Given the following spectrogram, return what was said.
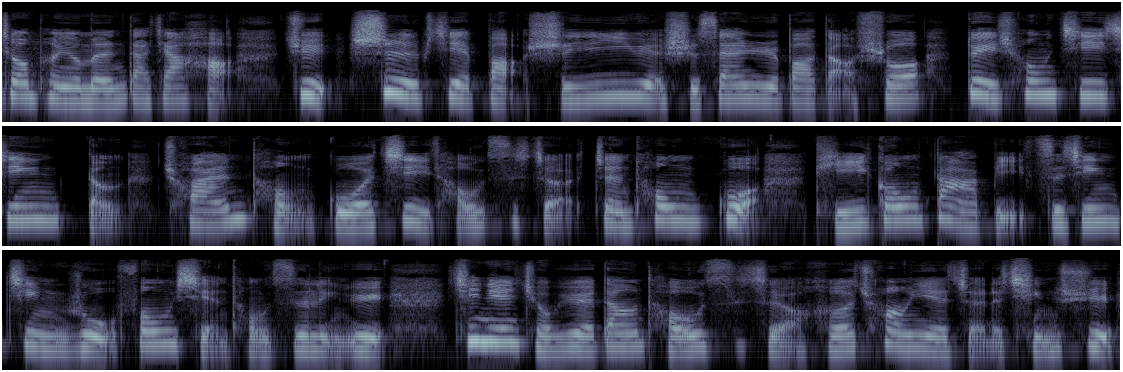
众朋友们，大家好。据《世界报》十一月十三日报道说，对冲基金等传统国际投资者正通过提供大笔资金进入风险投资领域。今年九月，当投资者和创业者的情绪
